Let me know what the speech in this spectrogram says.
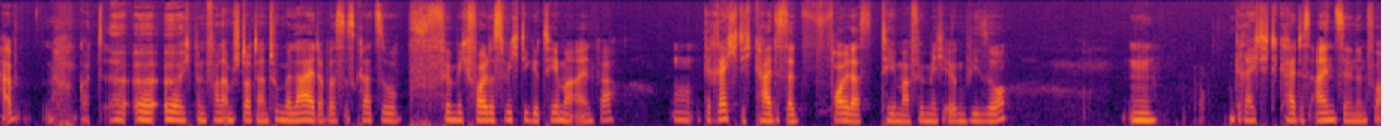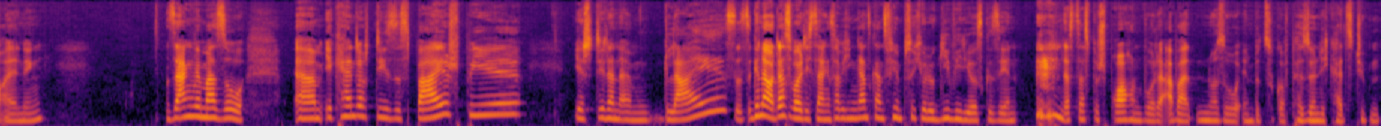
hab, oh Gott, äh, äh, äh, ich bin voll am Stottern, tut mir leid, aber es ist gerade so pff, für mich voll das wichtige Thema einfach. mm, Gerechtigkeit ist halt voll das Thema für mich irgendwie so. Mhm. Gerechtigkeit des Einzelnen vor allen Dingen. Sagen wir mal so, ähm, ihr kennt doch dieses Beispiel, ihr steht an einem Gleis. Genau, das wollte ich sagen. Das habe ich in ganz, ganz vielen Psychologievideos gesehen, dass das besprochen wurde, aber nur so in Bezug auf Persönlichkeitstypen.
